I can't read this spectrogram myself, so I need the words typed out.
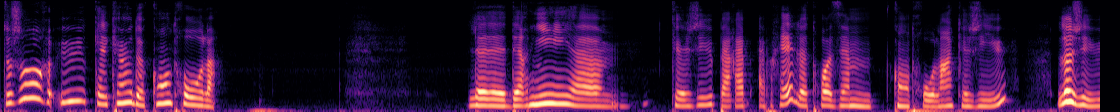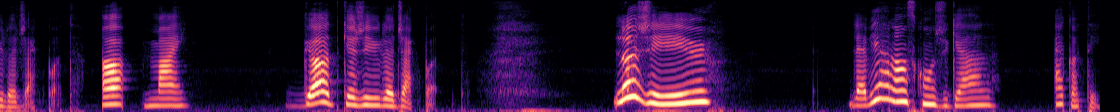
toujours eu quelqu'un de contrôlant. Le dernier euh, que j'ai eu par après, le troisième contrôlant que j'ai eu, là, j'ai eu le jackpot. Oh my God que j'ai eu le jackpot. Là, j'ai eu de la violence conjugale à côté.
